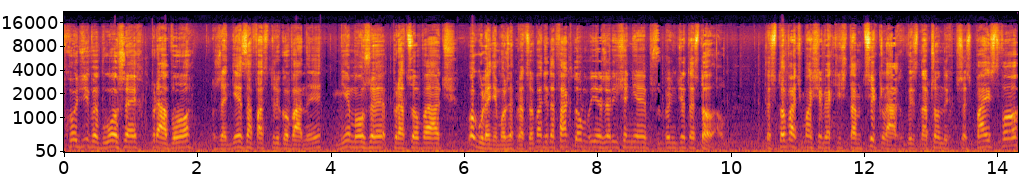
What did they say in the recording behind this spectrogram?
wchodzi we Włoszech prawo, że niezafastrygowany nie może pracować, w ogóle nie może pracować de facto, jeżeli się nie będzie testował. Testować ma się w jakichś tam cyklach wyznaczonych przez państwo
